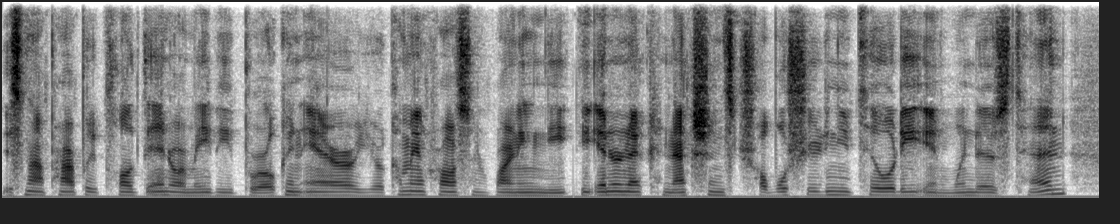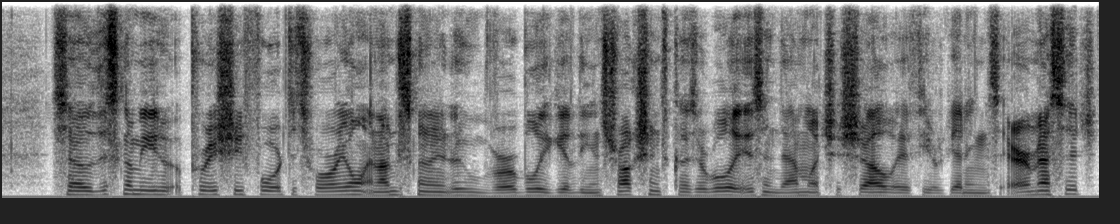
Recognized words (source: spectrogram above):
is not properly plugged in or maybe broken error. You're coming across and running the, the Internet Connections Troubleshooting Utility in Windows 10. So this is going to be a pretty straightforward tutorial and I'm just going to verbally give the instructions because there really isn't that much to show if you're getting this error message.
